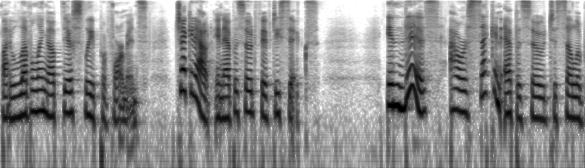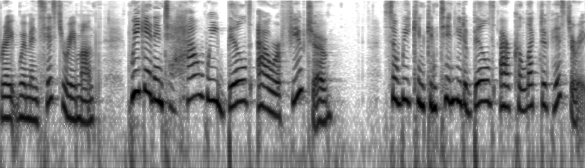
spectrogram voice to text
by leveling up their sleep performance. Check it out in episode 56. In this, our second episode to celebrate Women's History Month, we get into how we build our future so we can continue to build our collective history.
